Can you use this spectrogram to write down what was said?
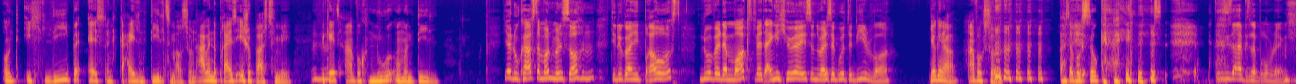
Und ich liebe es, einen geilen Deal zum Ausholen. Auch wenn der Preis eh schon passt für mich. Mhm. Mir geht's einfach nur um einen Deal. Ja, du kaufst dann manchmal Sachen, die du gar nicht brauchst, nur weil der Marktwert eigentlich höher ist und weil es ein guter Deal war. Ja, genau. Einfach so. Weil es einfach so geil ist. Das ist auch ein bisschen ein Problem.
